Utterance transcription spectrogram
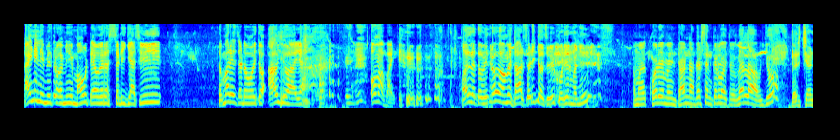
ફાઇનલી મિત્રો અમે માઉન્ટ એવરેસ્ટ ચડી ગયા છીએ. તમારે ચડવો હોય તો આવજો આયા ઓમા ભાઈ. હાલો તો મિત્રો અમે ધાર ચડી ગયો છીએ કોડિયર મની અમારે ખોડિયાર મની ધારના દર્શન કરવા હોય તો વહેલા આવજો. દર્શન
